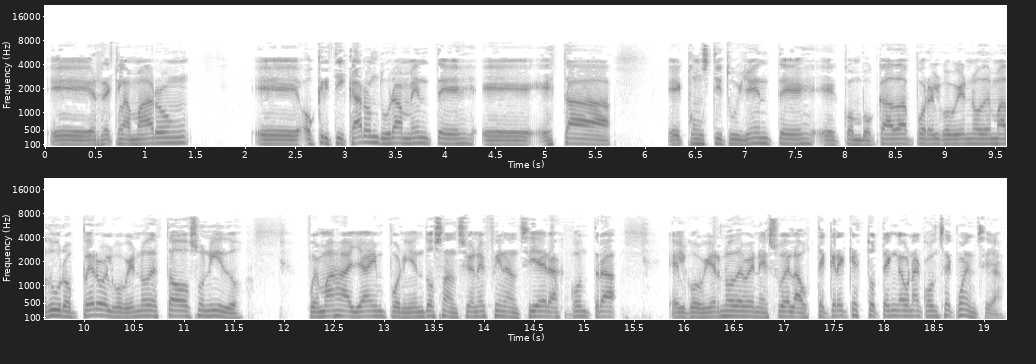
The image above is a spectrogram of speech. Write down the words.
eh, reclamaron eh, o criticaron duramente eh, esta eh, constituyente eh, convocada por el gobierno de Maduro, pero el gobierno de Estados Unidos fue más allá imponiendo sanciones financieras contra el gobierno de Venezuela. ¿Usted cree que esto tenga una consecuencia?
